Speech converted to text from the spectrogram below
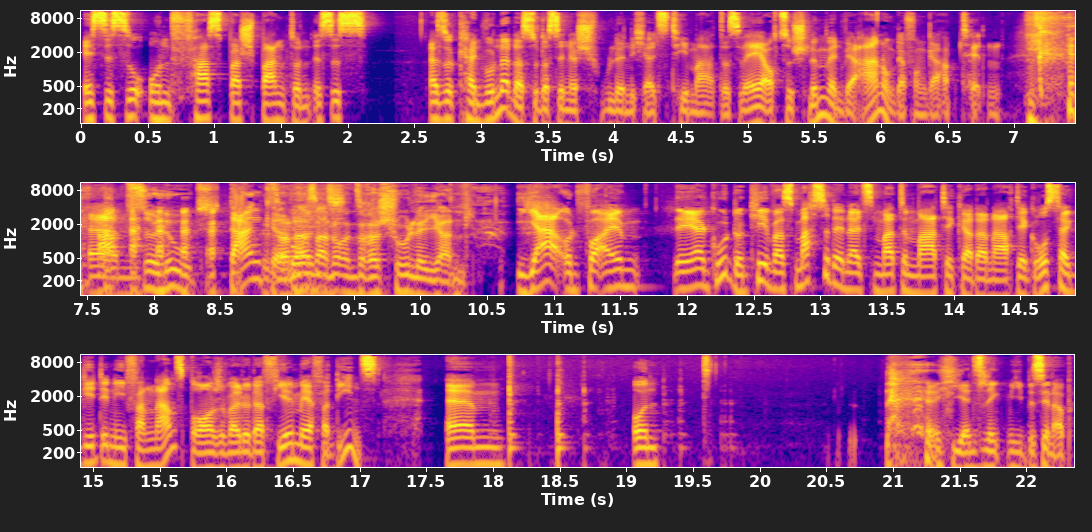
es ist so unfassbar spannend und es ist also kein Wunder, dass du das in der Schule nicht als Thema hattest. Wäre ja auch zu schlimm, wenn wir Ahnung davon gehabt hätten. Absolut. Danke. Besonders Und- an unserer Schule, Jan. Ja, und vor allem, naja gut, okay, was machst du denn als Mathematiker danach? Der Großteil geht in die Finanzbranche, weil du da viel mehr verdienst. Ähm, und Jens lenkt mich ein bisschen ab.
